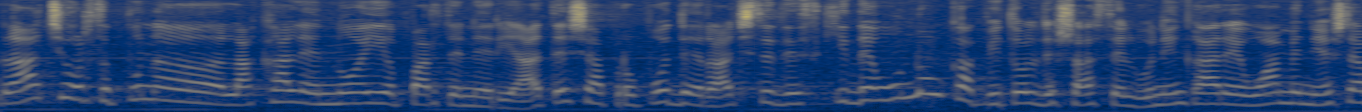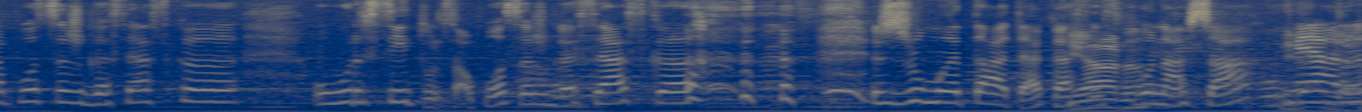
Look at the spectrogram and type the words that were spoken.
Racii or să pună la cale noi parteneriate și apropo de raci, se deschide un nou capitol de șase luni în care oamenii ăștia pot să-și găsească ursitul sau pot să-și găsească jumătatea, ca Iar? să spun așa. Mie Iar Dumnezeu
